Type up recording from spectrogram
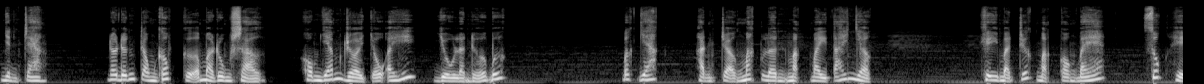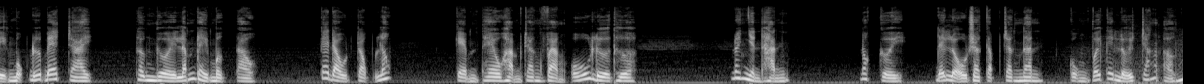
Nhìn Trang, nó đứng trong góc cửa mà run sợ, không dám rời chỗ ấy dù là nửa bước. Bất giác, Hạnh trợn mắt lên mặt mày tái nhợt. Khi mà trước mặt con bé xuất hiện một đứa bé trai, thân người lắm đầy mực tàu, cái đầu trọc lóc, kèm theo hàm răng vàng ố lưa thưa. Nó nhìn Hạnh, nó cười để lộ ra cặp răng nanh cùng với cái lưỡi trắng ẩn.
